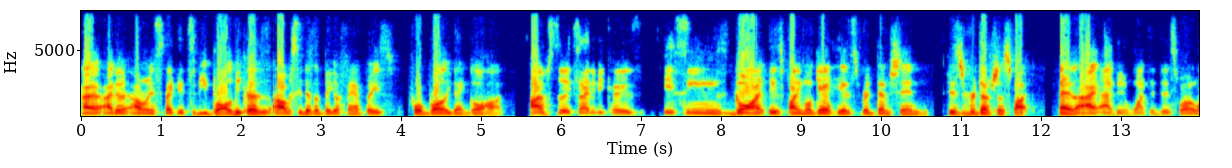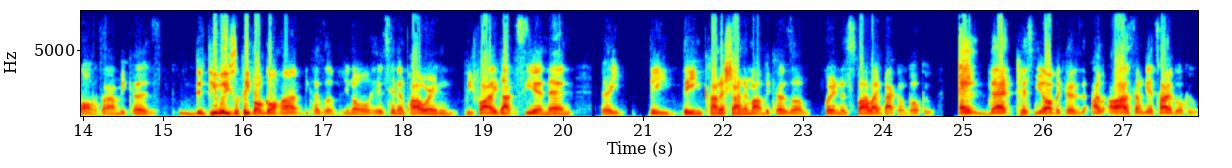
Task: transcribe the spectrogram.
I, I don't I don't expect it to be Broly because obviously there's a bigger fan base for Broly than Gohan. I'm still excited because it seems Gohan is finally gonna get his redemption his redemption spot. And I, I've been wanting this for a long time because the people used to sleep on Gohan because of, you know, his hidden power and we finally got to see it and then they they they kind of shine him out because of putting the spotlight back on Goku. And that pissed me off because I'm honestly I'm getting tired of Goku.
